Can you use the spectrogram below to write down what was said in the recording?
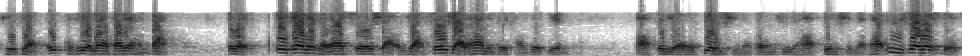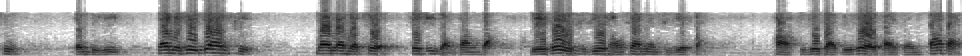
贴出来，哎，可是有没有发现很大？对不对？这时候你可能要缩小一下，缩小的话你可以从这边，啊，这里有个变形的工具哈，变形的，它预设会锁住等比例，那你可以这样子慢慢的做，这是一种方法，也可以直接从上面直接改，好，直接改，比如说我改成八百，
